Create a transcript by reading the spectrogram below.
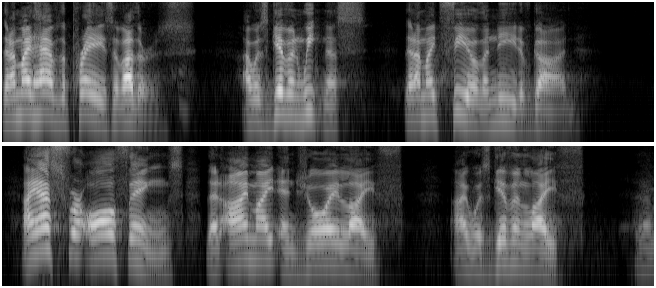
that I might have the praise of others. I was given weakness that I might feel the need of God. I asked for all things that I might enjoy life. I was given life. Um,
